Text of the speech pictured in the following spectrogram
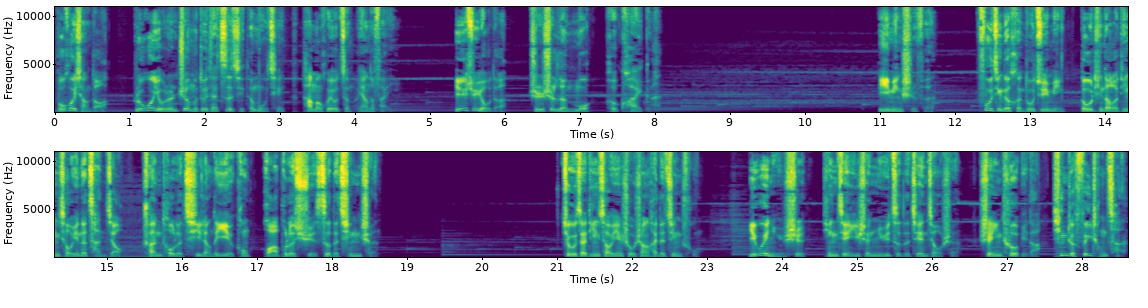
不会想到，如果有人这么对待自己的母亲，他们会有怎么样的反应？也许有的只是冷漠和快感。黎明时分。附近的很多居民都听到了丁小燕的惨叫，穿透了凄凉的夜空，划破了血色的清晨。就在丁小燕受伤害的近处，一位女士听见一声女子的尖叫声，声音特别大，听着非常惨，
